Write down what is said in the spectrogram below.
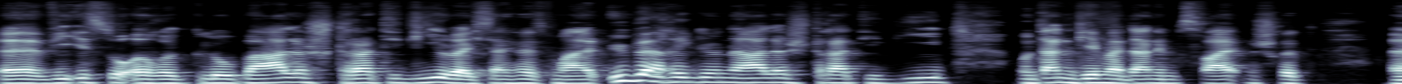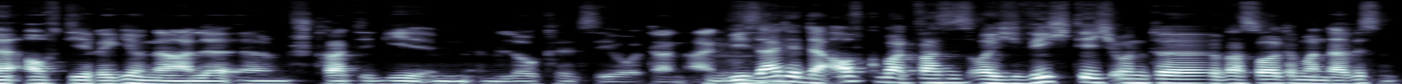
Äh, wie ist so eure globale Strategie oder ich sage jetzt mal überregionale Strategie? Und dann gehen wir dann im zweiten Schritt äh, auf die regionale ähm, Strategie im, im Local SEO dann ein. Wie mhm. seid ihr da aufgebaut? Was ist euch wichtig und äh, was sollte man da wissen?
